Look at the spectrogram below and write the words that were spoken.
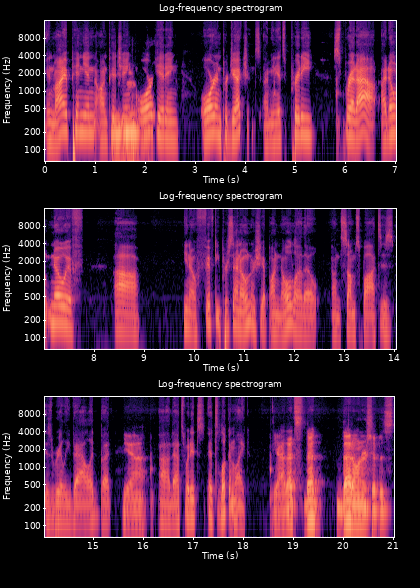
in my opinion, on pitching mm-hmm. or hitting or in projections. I mean, it's pretty spread out. I don't know if, uh, you know, 50% ownership on Nola, though, on some spots is is really valid, but yeah, uh, that's what it's it's looking like. Yeah, that's that that ownership is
